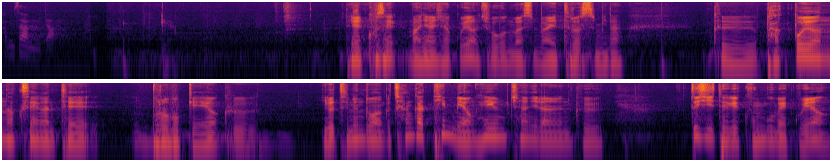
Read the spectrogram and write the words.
감사합니다. 네, 고생 많이 하셨고요. 좋은 말씀 많이 들었습니다. 그 박보연 학생한테 물어볼게요. 그 이거 듣는 동안 그 참가 팀명 해윤찬이라는 그 뜻이 되게 궁금했고요.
